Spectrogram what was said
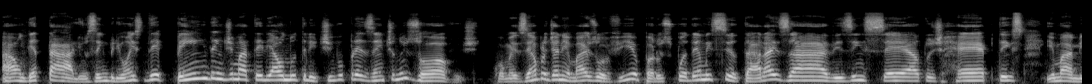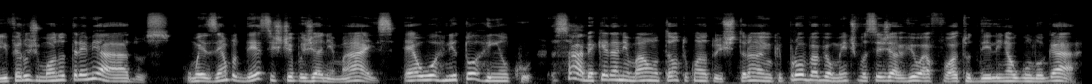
Há um detalhe, os embriões dependem de material nutritivo presente nos ovos. Como exemplo de animais ovíparos, podemos citar as aves, insetos, répteis e mamíferos monotremiados. Um exemplo desses tipos de animais é o ornitorrinco. Sabe, aquele animal um tanto quanto estranho que provavelmente você já viu a foto dele em algum lugar?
